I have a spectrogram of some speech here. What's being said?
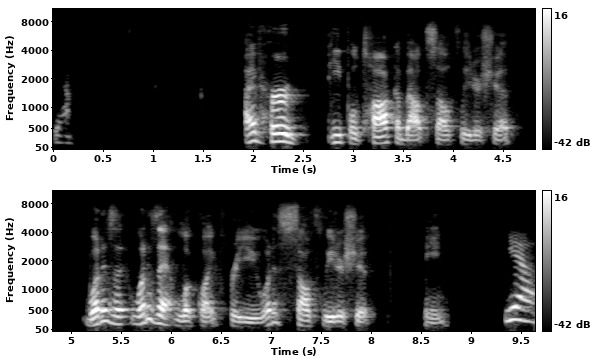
Yeah. I've heard people talk about self leadership. What is it? What does that look like for you? What does self leadership mean? Yeah.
